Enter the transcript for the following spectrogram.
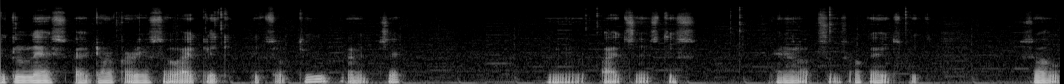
little less uh, dark area so I click pixel 2 and check. Uh, I change this panel options. Okay it's big. So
